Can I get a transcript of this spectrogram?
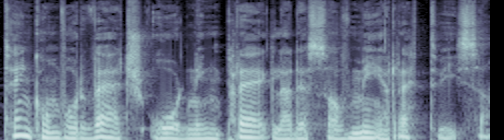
Tänk om vår världsordning präglades av mer rättvisa.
